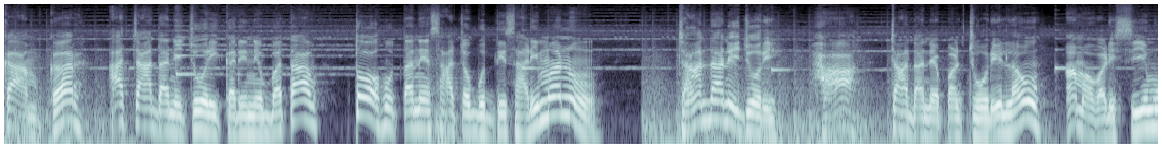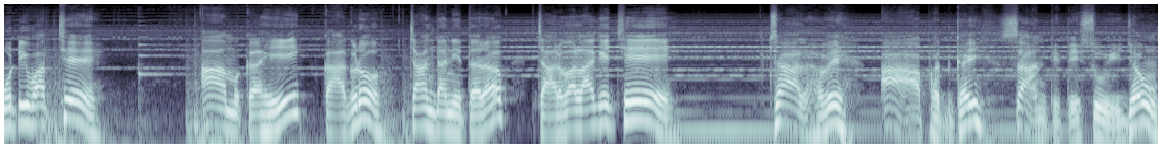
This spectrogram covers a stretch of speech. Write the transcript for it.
કામ કર, આ ચાંદાની ચોરી કરીને બતાવ તો હું તને સાચો બુદ્ધિશાળી માનું. ચાંદાની ચોરી. હા ચાંદાને પણ ચોરી લઉં. આમાં વળી સી મોટી વાત છે. આમ કહી કાગડો ચાંદાની તરફ ચાલવા લાગે છે. ચાલ હવે આ આફત ગઈ. શાંતિથી સૂઈ જાઉં.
